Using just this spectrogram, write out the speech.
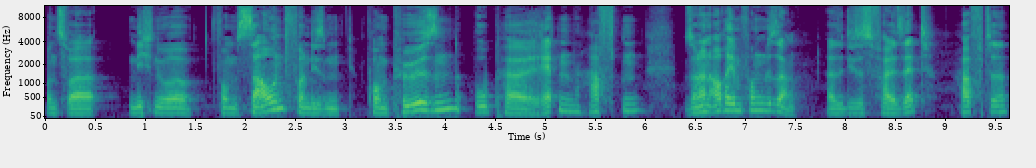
und zwar nicht nur vom Sound, von diesem pompösen, operettenhaften, sondern auch eben vom Gesang. Also dieses Falsetthafte,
